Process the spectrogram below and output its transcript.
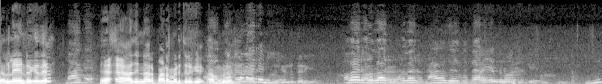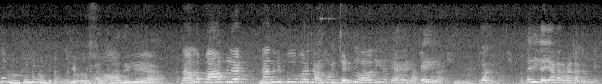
வெள்ளையான் இருக்குது? நாக. ஏ அது நேரம் படம் எடுத்திருக்கு கம்முனு. உனக்கு என்ன தெரியும் அவர் அவர் அவர் நாக அது வேற இன்னும் இங்கேயும் வந்துடுது எப்படி வந்து இது? நான் எல்லாம் பார்க்கல நான் பூ பறிச்சு அங்க கொஞ்சம் செடிக்குள்ள வராதீங்கன்னு கேட்கறீங்களா கேட்கல தெரியல ஏன் வர வேண்டாங்கிறேன்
